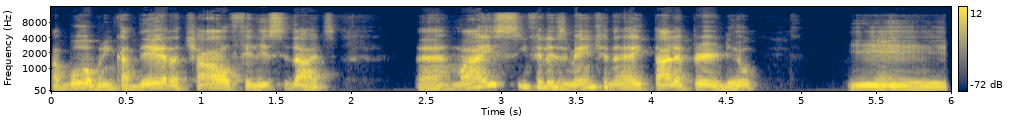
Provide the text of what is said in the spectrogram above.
acabou, brincadeira, tchau, felicidades. Né? Mas, infelizmente, né, a Itália perdeu. E...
